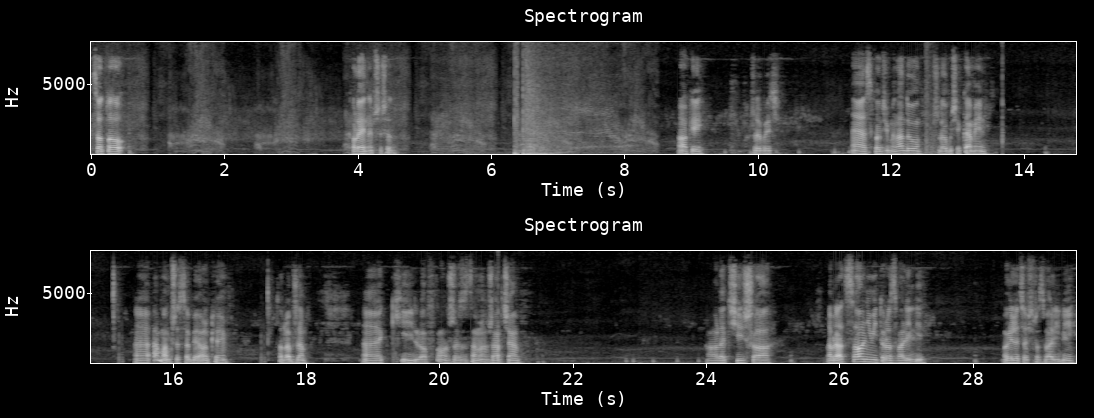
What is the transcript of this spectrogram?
co to... Kolejny przyszedł. Okej. Może być. E, schodzimy na dół. Przydałby się kamień. E, a mam przy sobie, okej. To dobrze. E, kilo, może zamiast żarcia. Ale cisza. Dobra, co oni mi tu rozwalili? O ile coś rozwalili.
